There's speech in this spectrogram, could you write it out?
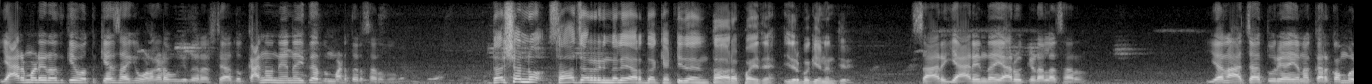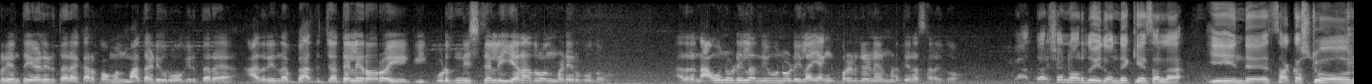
ಯಾರು ಮಾಡಿರೋದಕ್ಕೆ ಇವತ್ತು ಕೇಸ್ ಆಗಿ ಒಳಗಡೆ ಹೋಗಿದ್ದಾರೆ ಅಷ್ಟೇ. ಅದು ಕಾನೂನು ಏನೈತೆ ಅದು ಮಾಡ್ತಾರೆ ಸರ್ ಅದು. ದರ್ಶನ್ ಸಹಚರರಿಂದಲೇ ಅರ್ಧ ಕೆಟ್ಟಿದೆ ಅಂತ ಆರೋಪ ಇದೆ. ಇದ್ರ ಬಗ್ಗೆ ಏನಂತೀರಿ? ಸರ್ ಯಾರಿಂದ ಯಾರೂ ಕೆಡಲ್ಲ ಸರ್. ಏನೋ ಅಚಾತುರ್ಯ ಏನೋ ಕರ್ಕೊಂಬರ್ರಿ ಅಂತ ಹೇಳಿರ್ತಾರೆ. ಕರ್ಕೊಂಬಂದು ಮಾತಾಡಿ ಇವ್ರು ಹೋಗಿರ್ತಾರೆ. ಅದರಿಂದ ಅದು ಜೊತೆಲಿರೋರು ಈ ಈ ಕುಡಿದ ನಿಷ್ಠೆಯಲ್ಲಿ ಏನಾದರೂ ಒಂದು ಮಾಡಿರ್ಬೋದು. ಆದರೆ ನಾವು ನೋಡಿಲ್ಲ ನೀವು ನೋಡಿಲ್ಲ. ಹೆಂಗೆ ಪರಿಗಣನೆ ಏನು ಮಾಡ್ತೀರಾ ಸರ್ ಇದು? ಈಗ ದರ್ಶನ್ ಅವ್ರದ್ದು ಇದೊಂದೇ ಕೇಸ್ ಅಲ್ಲ. ಈ ಹಿಂದೆ ಸಾಕಷ್ಟು ಅವ್ರ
